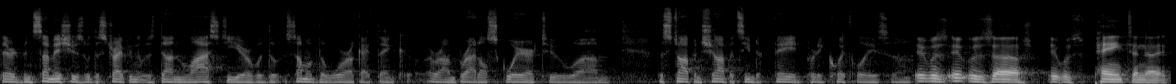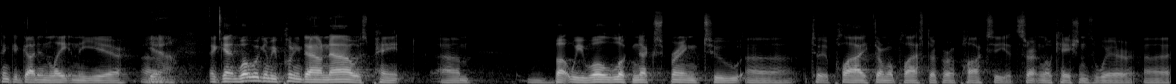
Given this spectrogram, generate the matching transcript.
there had been some issues with the striping that was done last year with the, some of the work, I think, around Brattle Square to, um, the Stop and Shop, it seemed to fade pretty quickly, so. It was, it was, uh, it was paint, and I think it got in late in the year. Um, Yeah. Again, what we're gonna be putting down now is paint, um, but we will look next spring to, uh, to apply thermoplastic or epoxy at certain locations where, uh,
